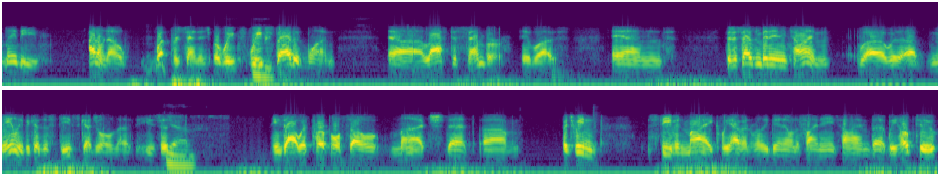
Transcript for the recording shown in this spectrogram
maybe I don't know what percentage, but we've we've started one uh, last December. It was, and there just hasn't been any time. Uh, with, uh, mainly because of Steve's schedule. Uh, he's just Yeah. he's out with Purple so much that um, between Steve and Mike, we haven't really been able to find any time, but we hope to.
